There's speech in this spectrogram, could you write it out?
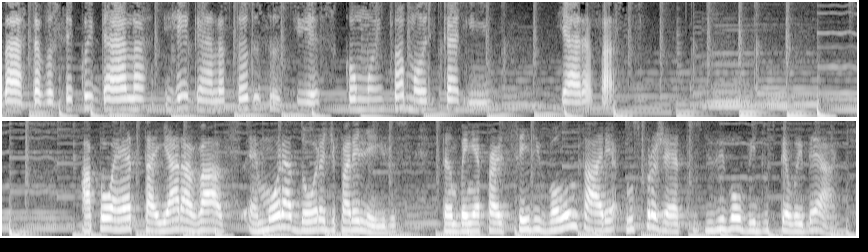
Basta você cuidá-la e regá-la todos os dias com muito amor e carinho. Yara Vaz. A poeta Yara Vaz é moradora de Parelheiros. Também é parceira e voluntária nos projetos desenvolvidos pelo IBEAC.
